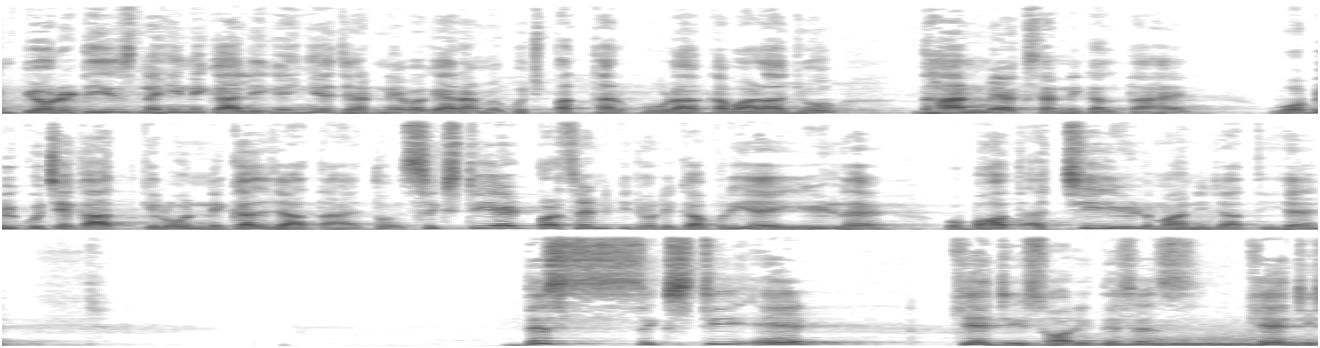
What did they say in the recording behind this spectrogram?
इम्प्योरिटीज़ नहीं निकाली गई हैं, झरने वगैरह में कुछ पत्थर, कूड़ा, कबाड़ा जो धान में अक्सर निकलता है, वो भी कुछ एक आध किलो निकल जाता है। तो 68 परसेंट की जो रिकवरी है ईल्ड है, वो बहुत अच्छी ईल्ड मानी जाती है। This 68 kg sorry this is kg.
